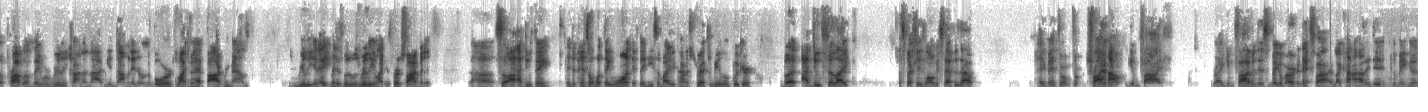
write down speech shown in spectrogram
a problem. They were really trying to not get dominated on the boards. Wiseman had five rebounds really in eight minutes, but it was really in like his first five minutes. Uh, so I, I do think it depends on what they want. If they need somebody to kind of stretch and be a little quicker, but I do feel like, especially as long as Steph is out, hey man, throw, throw try him out, give him five, right? Give him five and just make him earn the next five, like kind of how they did Kuminga.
